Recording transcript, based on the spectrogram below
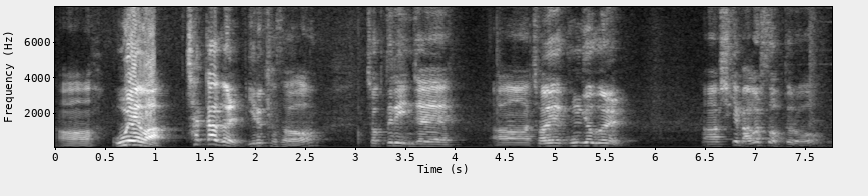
어, 오해와 착각을 일으켜서 적들이 이제 어, 저의 공격을 어, 쉽게 막을 수 없도록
